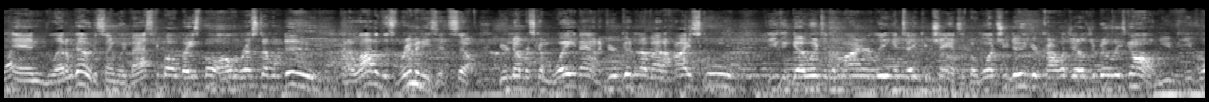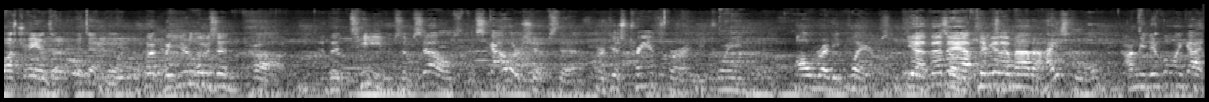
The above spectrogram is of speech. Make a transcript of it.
Yep. and let them go the same way basketball, baseball, all the rest of them do. And a lot of this remedies itself. Your numbers come way down. If you're good enough out of high school, you can go into the minor league and take your chances. But once you do, your college eligibility's gone. You've, you've washed your hands of it at that point. But, but you're losing uh, the teams themselves, the scholarships that are just transferring between already players. Yeah, then so they have the to get them out of high school. I mean, they've only got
